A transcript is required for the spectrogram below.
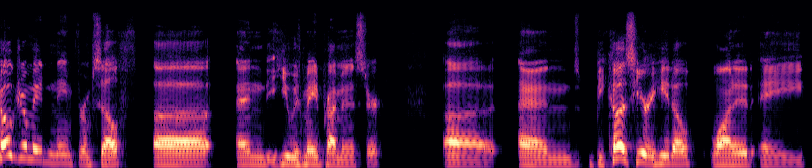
Tojo made a name for himself, uh, and he was made prime minister. Uh, and because Hirohito wanted a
